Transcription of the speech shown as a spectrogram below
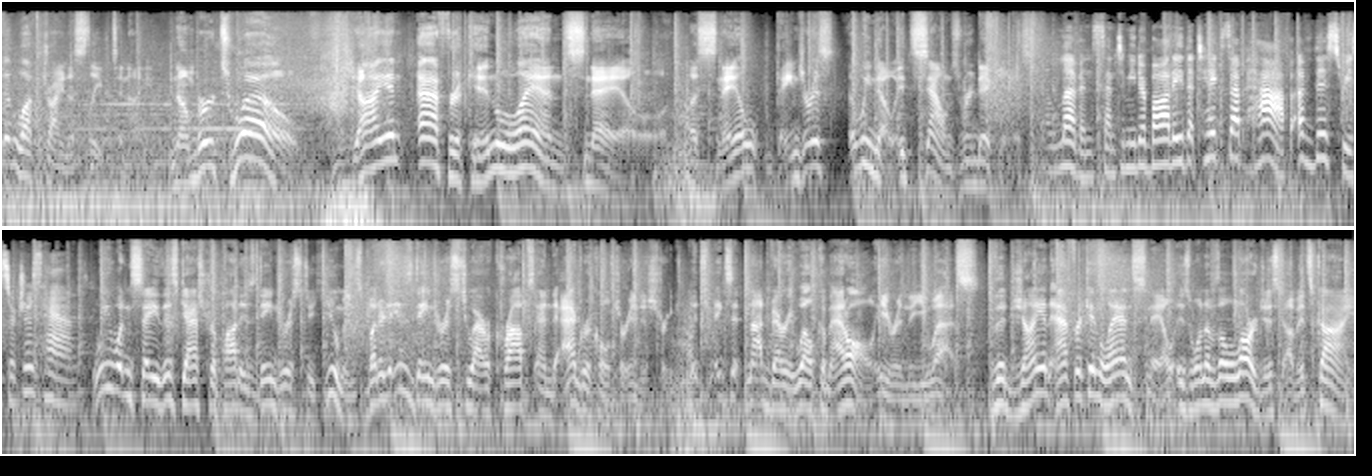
Good luck trying to sleep tonight. Number 12. Giant African Land Snail. A snail? Dangerous? We know, it sounds ridiculous. 11 centimeter body that takes up half of this researcher's hand. We wouldn't say this gastropod is dangerous to humans, but it is dangerous to our crops and agriculture industry, which makes it not very welcome at all here in the US. The giant African land snail is one of the largest of its kind,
